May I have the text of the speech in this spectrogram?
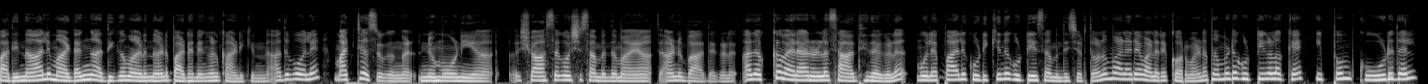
പതിനാല് മടങ്ങ് അധികമാണെന്നാണ് പഠനങ്ങൾ കാണിക്കുന്നത്. അതുപോലെ മറ്റസുഖങ്ങൾ ന്യൂമോണിയ ശ്വാസകോശ സംബന്ധമായ അണുബാധകൾ അതൊക്കെ വരാനുള്ള സാധ്യതകൾ മുലപ്പാൽ കുടിക്കുന്ന കുട്ടിയെ സംബന്ധിച്ചിടത്തോളം വളരെ വളരെ കുറവാണ്. നമ്മുടെ കുട്ടികളൊക്കെ ഇപ്പം കൂടുതൽ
